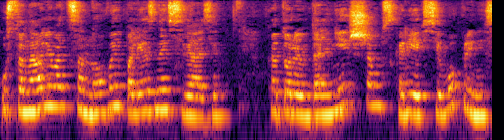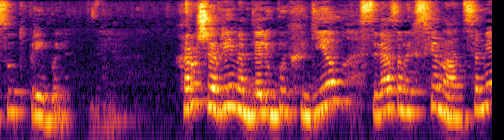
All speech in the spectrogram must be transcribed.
устанавливаться новые полезные связи, которые в дальнейшем, скорее всего, принесут прибыль. Хорошее время для любых дел, связанных с финансами,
